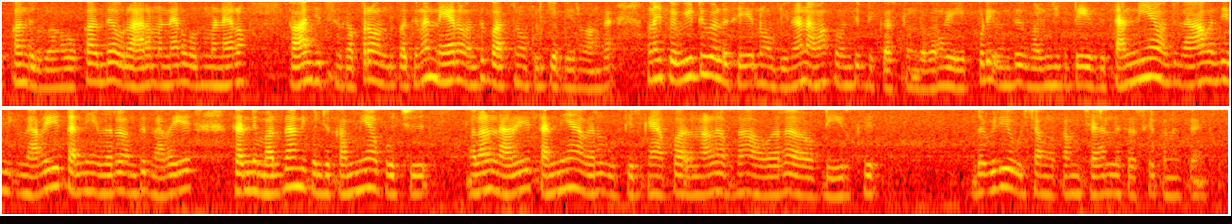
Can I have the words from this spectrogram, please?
உட்காந்துக்கிடுவாங்க உட்காந்து ஒரு அரை மணி நேரம் ஒரு மணி நேரம் காஞ்சிடுச்சதுக்கப்புறம் வந்து பார்த்திங்கன்னா நேரம் வந்து பாத்ரூம் குளிக்க போயிடுவாங்க. ஆனால் இப்போ வீட்டு வேலை செய்யணும் அப்படின்னா நமக்கு வந்து இப்படி கஷ்டம். இந்த பாருங்க எப்படி வந்து வளைஞ்சிக்கிட்டே இருக்குது தண்ணியாக வந்து நான் வந்து இன்றைக்கி நிறைய தண்ணியை வேறு வந்து நிறைய தண்ணி மருதாணி கொஞ்சம் கம்மியாக போச்சு. அதனால் நிறைய தண்ணியாக வேறு ஊற்றிருக்கேன் அப்போ அதனால் தான் வேற அப்படி இருக்குது இந்த வீடியோ பிடிச்சவங்களுக்கு நம்ம சேனலில் சப்ஸ்கிரைப் பண்ணி தேங்க்யூ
